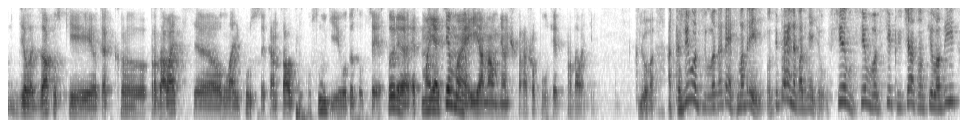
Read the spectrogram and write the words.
делать запуски, как э, продавать э, онлайн-курсы, консалтинг, услуги и вот эта вот вся история. Это моя тема, и она у меня очень хорошо получается продавать ее. Клево. А скажи вот, вот опять, смотри, вот ты правильно подметил, все, все, все кричат во все лады,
